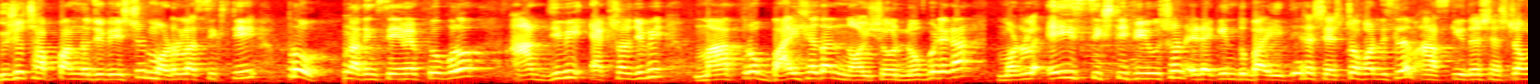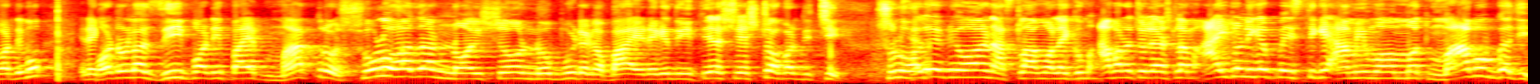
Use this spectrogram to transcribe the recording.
দুশো ছাপ্পান্ন GB storage Motorola sixty Pro Nothing CMF two Pro আট জিবি, একশো জিবি, মাত্র বাইশ হাজার নয়শো নব্বই টাকা। মডেলা এই সিক্সটি ফিউশন এটা কিন্তু বা ইতিহাসে শ্রেষ্ঠ অফার দিয়েছিলাম আজকে ইতিহাসে শ্রেষ্ঠ অফার দিব। এটা মডেলা জি ফর্টি ফাইভ মাত্র ষোলো হাজার নয়শো নব্বই টাকা। বা এটা কিন্তু ইতিহাসে শ্রেষ্ঠ অফার দিচ্ছি। ষোলো হ্যালো এভরিওয়ান আসসালামু আলাইকুম আবারও চলে আসলাম আইটনিকের পেজ থেকে। আমি মোহাম্মদ মাহবুব গাজী।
